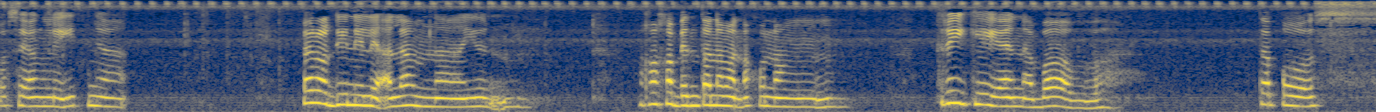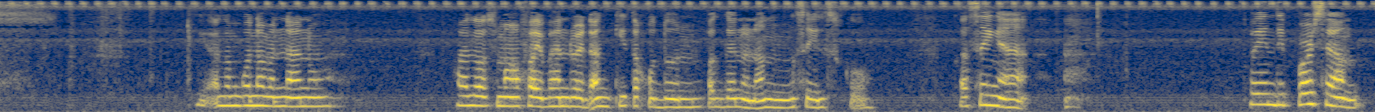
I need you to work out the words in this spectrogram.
Kasi ang late niya. Pero di nila alam na yun. Nakakabenta naman ako ng 3K and above. Tapos, alam ko naman na ano, halos mga 500 ang kita ko dun pag ganun ang sales ko. Kasi nga, 20%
